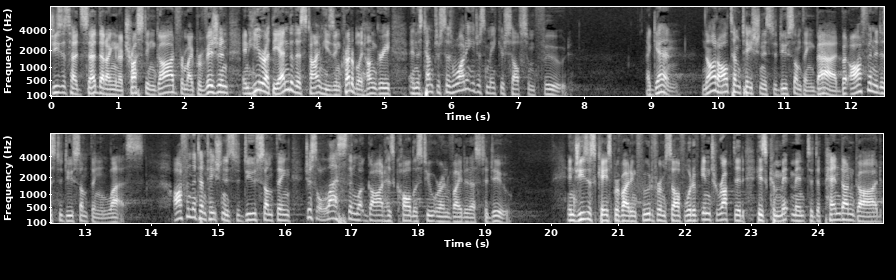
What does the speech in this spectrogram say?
Jesus had said that I'm going to trust in God for my provision. And here at the end of this time, he's incredibly hungry. And this tempter says, Why don't you just make yourself some food? Again, not all temptation is to do something bad, but often it is to do something less. Often the temptation is to do something just less than what God has called us to or invited us to do. In Jesus' case, providing food for himself would have interrupted his commitment to depend on God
